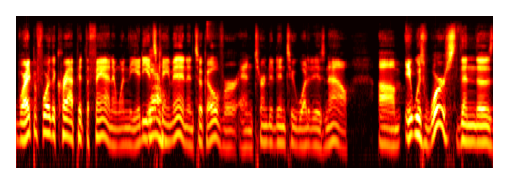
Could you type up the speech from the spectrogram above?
right before the crap hit the fan, and when the idiots Yeah. came in and took over and turned it into what it is now. Um, it was worse than the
